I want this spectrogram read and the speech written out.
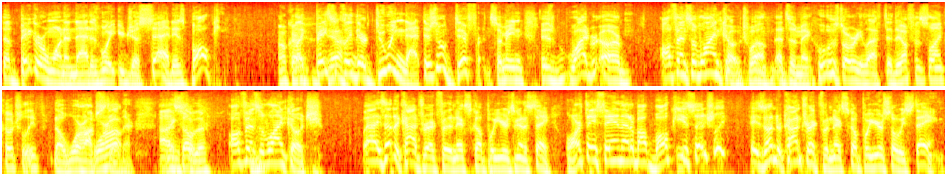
The bigger one in that is what you just said is Baalke. Okay. Like basically yeah. they're doing that. There's no difference. I mean, there's wide uh, offensive line coach. Well, that doesn't make who was already left. Did the offensive line coach leave? No, Warhop's Warhop. still there. Uh, so there. offensive line coach. Well, he's under contract for the next couple years. Going to stay. Well, aren't they saying that about Baalke essentially? He's under contract for the next couple years, so he's staying.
